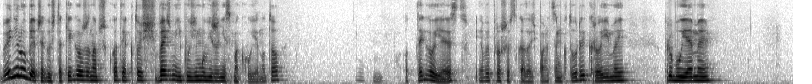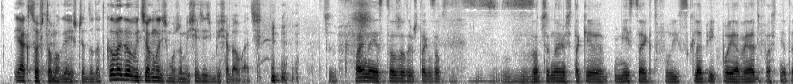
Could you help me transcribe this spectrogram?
Bo ja nie lubię czegoś takiego, że na przykład jak ktoś weźmie i później mówi, że nie smakuje, no to od tego jest, ja by proszę wskazać palcem, który kroimy, próbujemy, jak coś, to mogę jeszcze dodatkowego wyciągnąć, możemy siedzieć, biesiadować. Fajne jest to, że już tak za, zaczynają się takie miejsca jak Twój sklepik pojawiać, właśnie te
